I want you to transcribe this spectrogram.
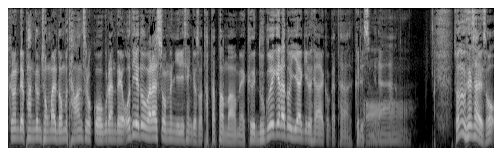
그런데 방금 정말 너무 당황스럽고 억울한데 어디에도 말할 수 없는 일이 생겨서 답답한 마음에 그 누구에게라도 이야기를 해야 할 것 같아 글을 씁니다. 어. 저는 회사에서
